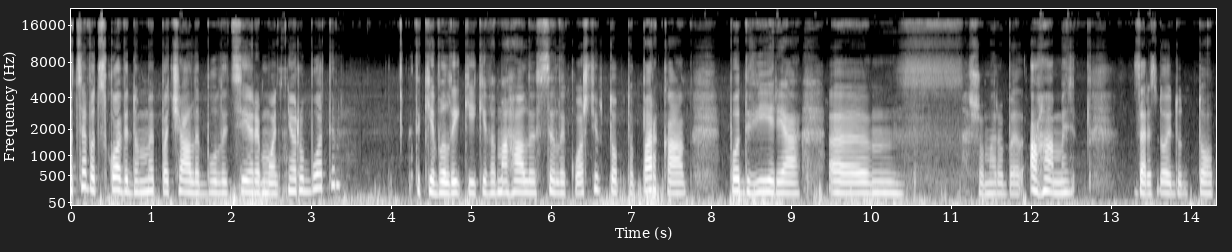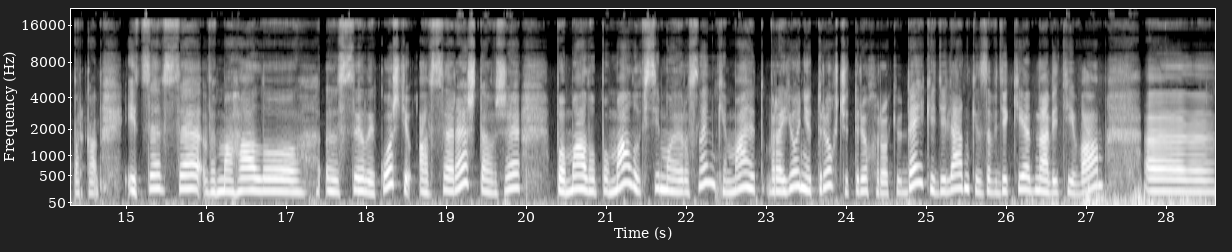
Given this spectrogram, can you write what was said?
Оце от з ковідом ми почали були ці ремонтні роботи, такі великі, які вимагали сили коштів, тобто паркан, подвір'я. Ем, що ми робили? Ага, ми зараз дойду до того паркану. І це все вимагало е, сили коштів, а все решта вже помалу-помалу всі мої рослинки мають в районі 3-4 років. Деякі ділянки завдяки навіть і вам е,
